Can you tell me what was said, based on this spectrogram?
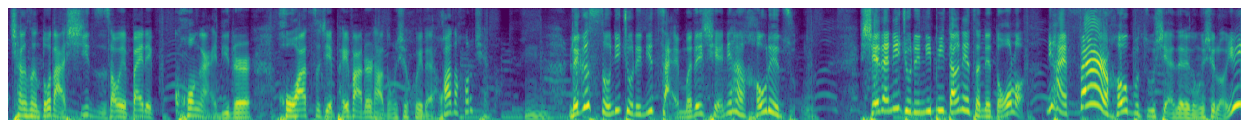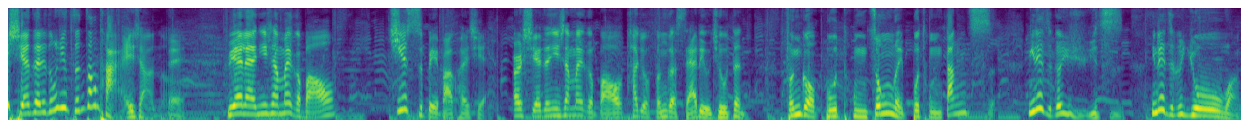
墙上多大喜字，稍微摆得可爱滴点儿，荷花池去配发点啥东西回来，花了好多钱嘛。嗯。那个时候你觉得你再没得钱，你还 hold 得住。现在你觉得你比当年挣得多了，你还反而 hold 不住现在的东西了，因为现在的东西增长太吓人了。对。原来你想买个包，几十百把块钱，而现在你想买个包，它就分个三六九等，分个不同种类、不同档次，你的这个阈值，你的这个欲望，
